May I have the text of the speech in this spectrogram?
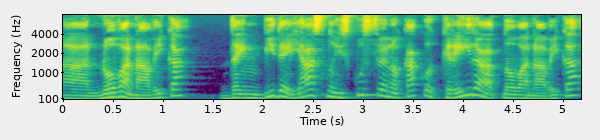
а, нова навика да им биде јасно искуствено како креираат нова навика,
